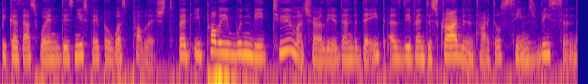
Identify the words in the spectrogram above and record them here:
because that's when this newspaper was published. But it probably wouldn't be too much earlier than the date, as the event described in the title seems recent.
